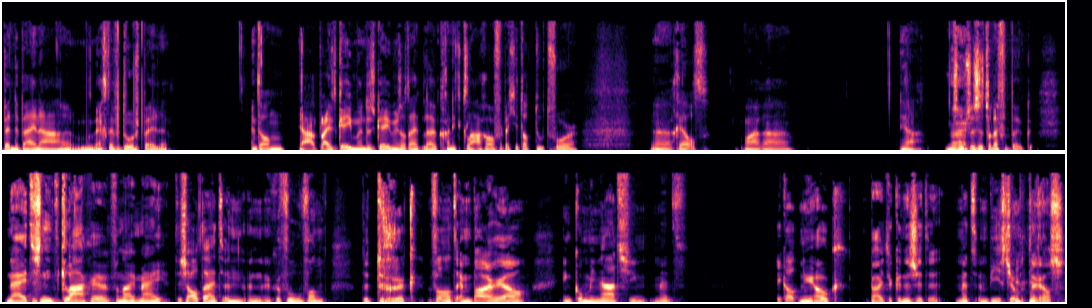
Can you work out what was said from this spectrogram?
ben er bijna, ik moet echt even doorspelen. En dan, ja, het blijft gamen, dus gamen is altijd leuk. Ik ga niet klagen over dat je dat doet voor eh, geld. Maar eh, ja, Nee. soms is het wel even beuken. Nee, het is niet klagen vanuit mij. Het is altijd een, een, een gevoel van de druk van het embargo in combinatie met... Ik had nu ook buiten kunnen zitten met een biertje op het terras.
